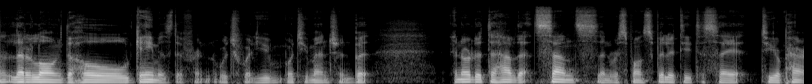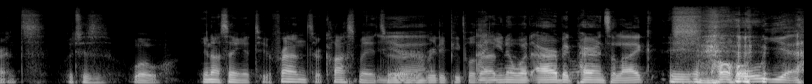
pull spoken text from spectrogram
uh, Let alone the whole game is different, which what you what you mentioned. But in order to have that sense and responsibility to say it to your parents, which is whoa, You're not saying it to your friends or classmates Yeah. or really people that And you know what Arabic parents are like? Yeah. oh yeah.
